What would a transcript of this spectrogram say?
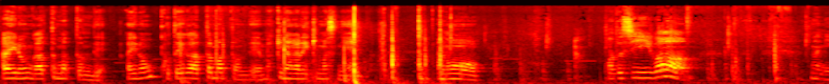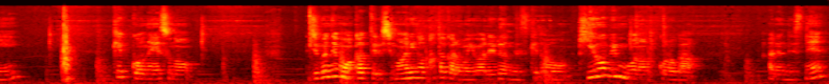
アイロンが温まったんで、アイロン？固定が温まったんで巻きながらいきますね。あの、私は、何？結構ね、その、自分でも分かってるし、周りの方からも言われるんですけど、器用貧乏なところがあるんですね。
